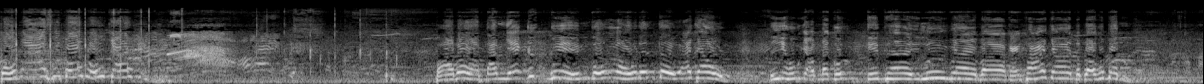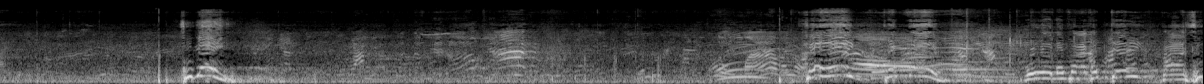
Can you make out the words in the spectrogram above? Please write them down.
của A số 4 Vũ trọng. Và bây giờ tam giác rất nguy hiểm của cầu đến từ Á Châu. Tuy nhiên hữu trọng đã cũng kịp thời lui về và cản phá cho tập đội của mình. Xuống đây khởi không về vừa một pha khống chế và sức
